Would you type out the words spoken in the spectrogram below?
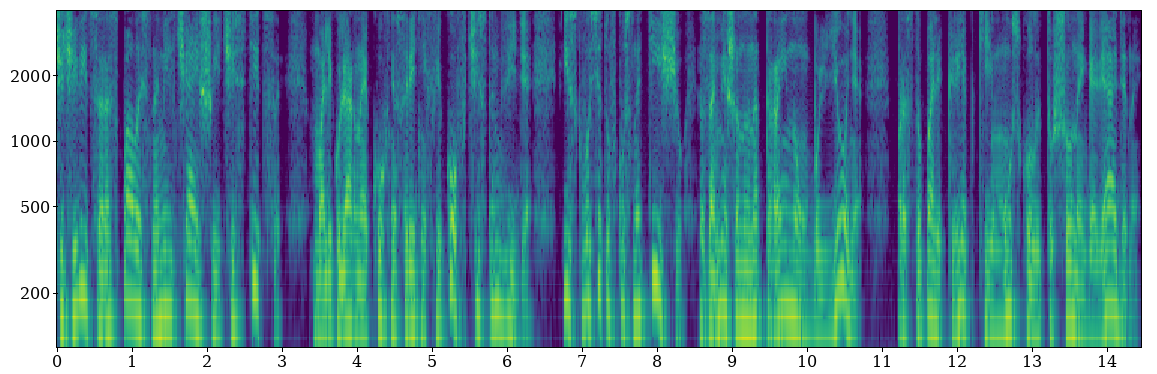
Чечевица распалась на мельчайшие частицы, молекулярная кухня средних веков в чистом виде, и сквозь эту вкуснотищу, замешанную на тройном бульоне, проступали крепкие мускулы тушеной говядины,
